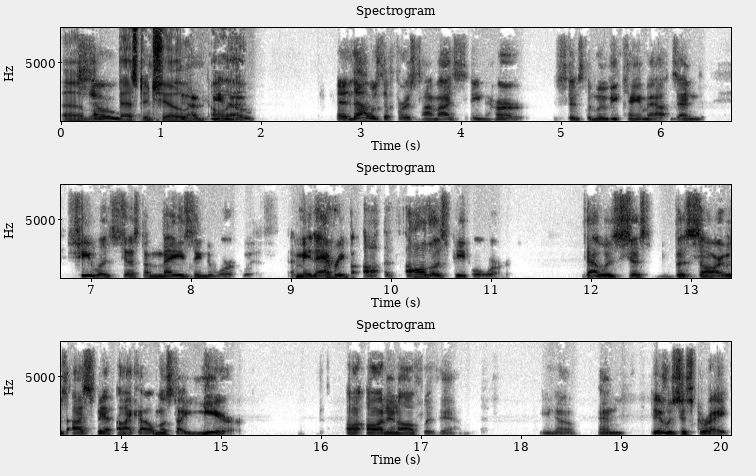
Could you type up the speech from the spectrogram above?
Um, so best in show and all that. And that was the first time I'd seen her since the movie came out, and she was just amazing to work with. I mean, every all, all those people were. That was just bizarre. It was. I spent like almost a year on and off with them, you know, and it was just great.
